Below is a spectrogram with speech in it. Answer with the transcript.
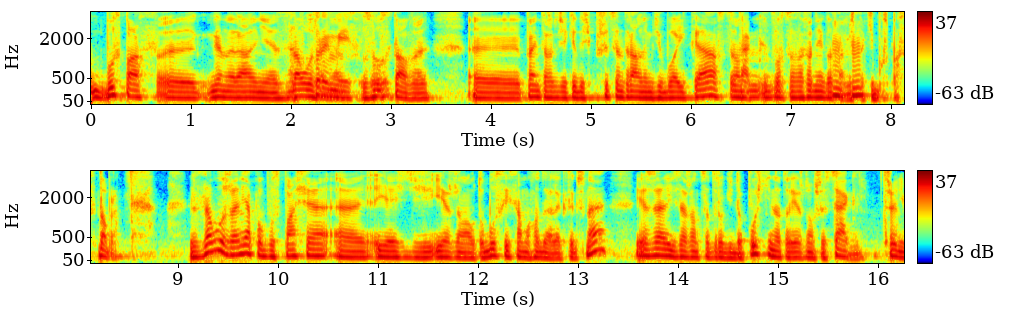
buspas y, generalnie z założenia, z, ustawy. Y, pamiętasz, gdzie kiedyś przy centralnym, gdzie była IKEA, w stronę Tak. dworca zachodniego, tam jest taki buspas. Dobra. Z założenia po buspasie e, jeździ, jeżdżą autobusy i samochody elektryczne. Jeżeli zarządca drogi dopuści, no to jeżdżą wszyscy Tak. Czyli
